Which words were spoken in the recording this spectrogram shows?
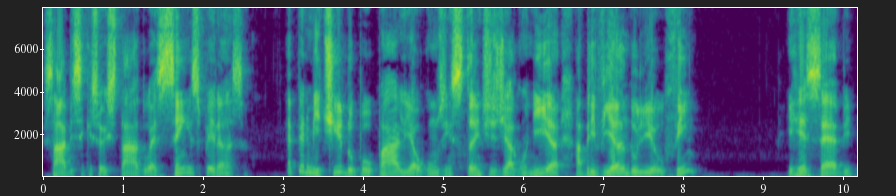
Sabe-se que seu estado é sem esperança. É permitido poupar-lhe alguns instantes de agonia, abreviando-lhe o fim? E recebe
